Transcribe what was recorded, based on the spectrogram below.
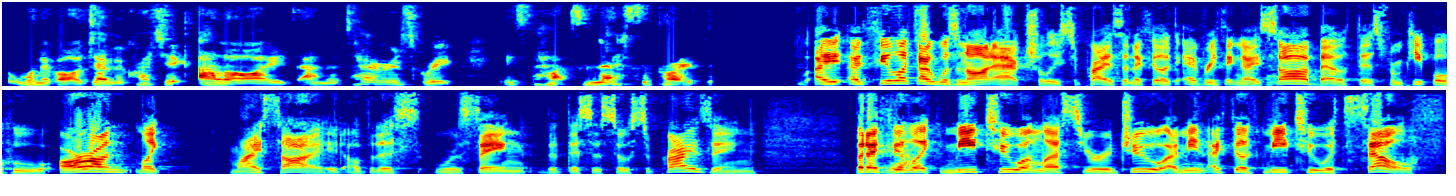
one of our democratic allies and a terrorist group is perhaps less surprising. I, I feel like I was not actually surprised, and I feel like everything I saw about this from people who are on like my side of this was saying that this is so surprising. But I feel yeah. like Me Too, unless you're a Jew, I mean, I feel like Me Too itself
